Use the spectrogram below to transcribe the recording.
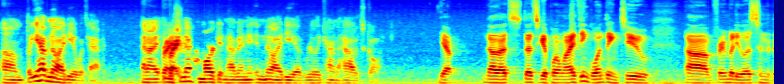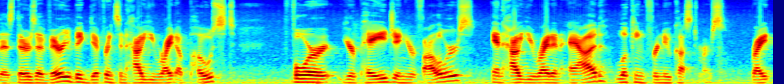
Um, but you have no idea what's happening, and I right. you should never market and have any no idea really kind of how it's going. Yep. No, that's that's a good point. When I think one thing too, um, for anybody listening to this, there's a very big difference in how you write a post for your page and your followers, and how you write an ad looking for new customers right?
